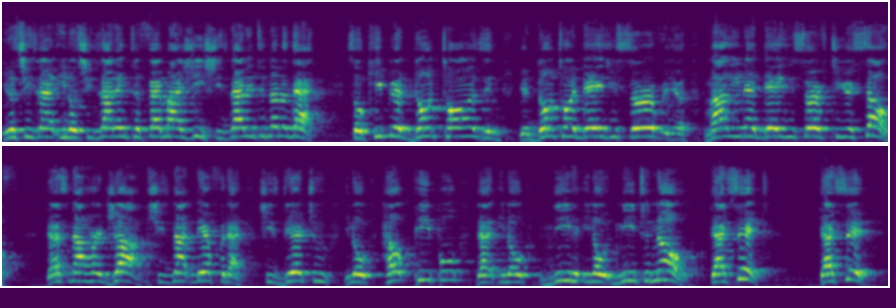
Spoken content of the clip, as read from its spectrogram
You know, she's not, you know, she's not into femme magie. She's not into none of that. So keep your Dantors and your Dantor days you serve or your Marinette days you serve to yourself. That's not her job. She's not there for that. She's there to, you know, help people that, you know, need, you know, need to know. That's it. That's it.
